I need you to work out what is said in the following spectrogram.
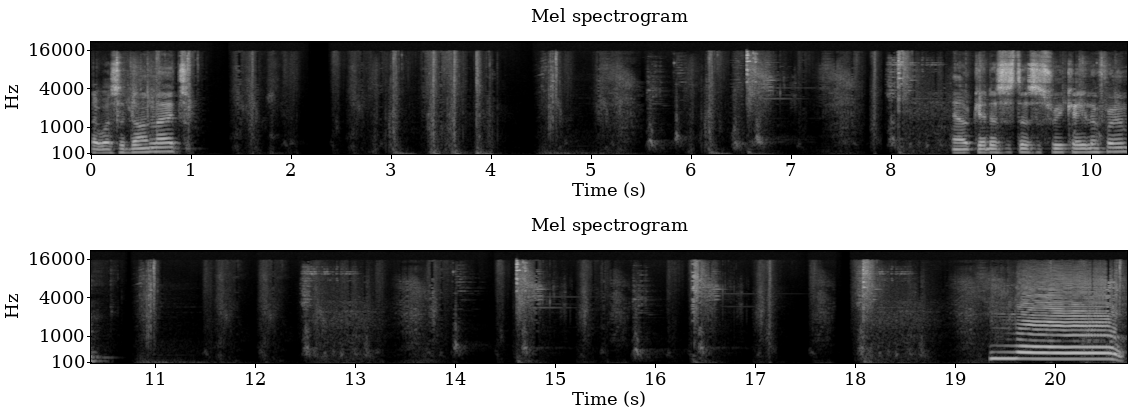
That was a downlight. Yeah, okay, this is this is free Kayla for him. No.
